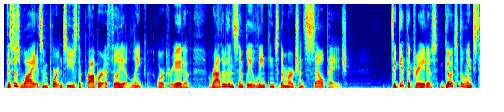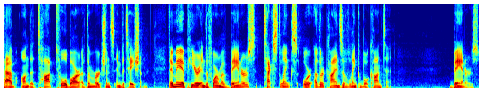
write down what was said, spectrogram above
This is why it's important to use the proper affiliate link, or creative, rather than simply linking to the merchant's sale page. To get the creatives, go to the Links tab on the top toolbar of the merchant's invitation. They may appear in the form of banners, text links, or other kinds of linkable content. Banners.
